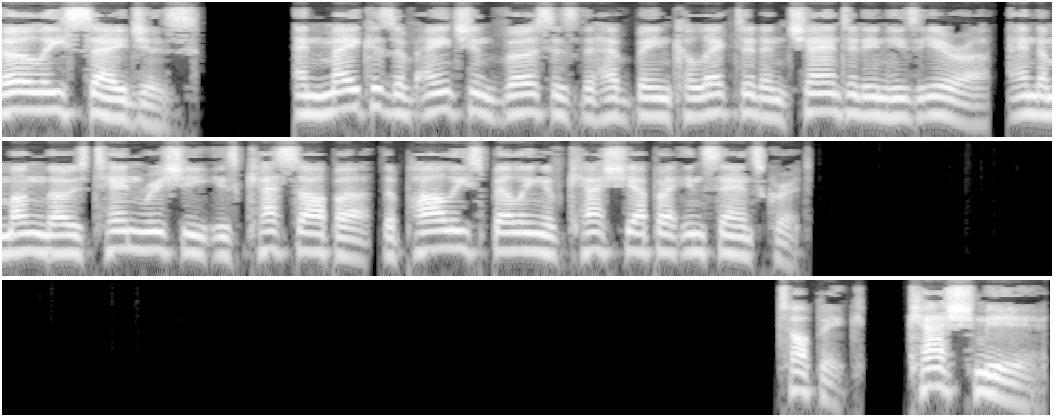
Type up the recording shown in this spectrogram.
early sages, and makers of ancient verses that have been collected and chanted in his era, and among those ten rishi is Kassapa the Pali spelling of Kashyapa in Sanskrit. Kashmir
